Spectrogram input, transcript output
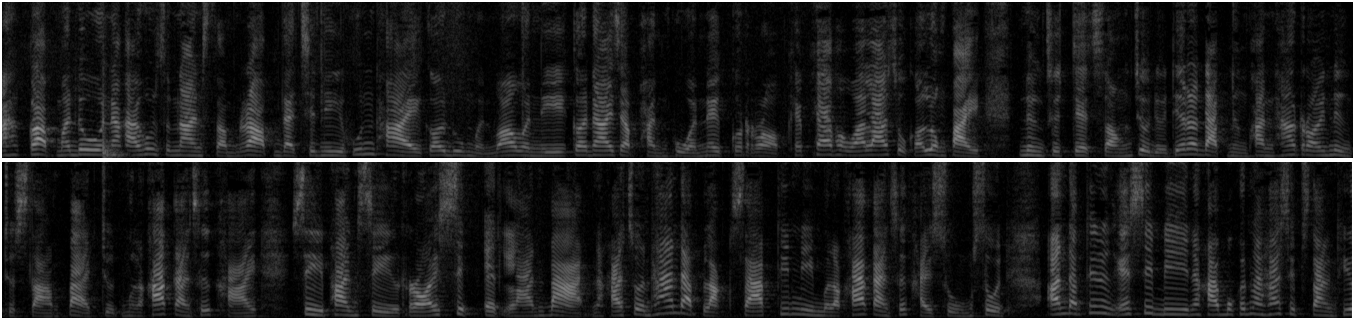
อะกลับมาดูนะคะคุณสุนันสำหรับดัชนีหุ้นไทยก็ดูเหมือนว่าวันนี้ก็น่าจะผันผวนในกรอบแคบๆเพราะว่าล่าสุดก็ลงไป 1.72 จุดอยู่ที่ระดับ 1,501.38 จุดมูลค่าการซื้อขาย 4,411 ล้านบาทนะคะ ส่วน 5 อันดับหลักทรัพย์ที่มีมูลค่าการซื้อขายสูงสุด อันดับที่ 1 SCB นะคะบวกขึ้นมา 50สตางค์ที่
